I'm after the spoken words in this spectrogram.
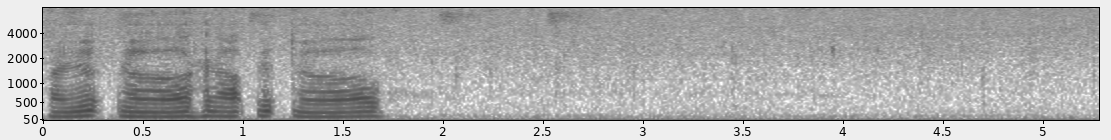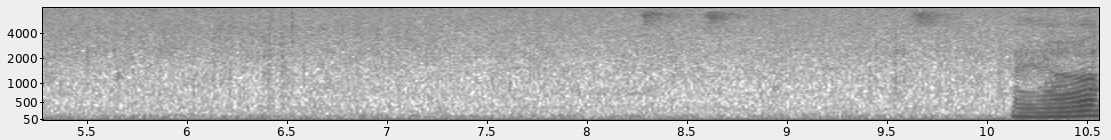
phải nước được phải nước được phải nước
